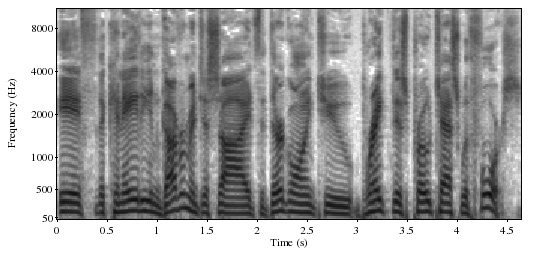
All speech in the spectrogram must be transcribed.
if the Canadian government decides that they're going to break this protest with force?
